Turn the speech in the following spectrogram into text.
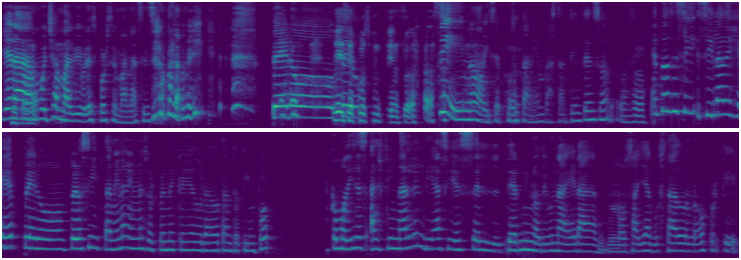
ya era mucha malvibres por semana, sincero para mí. Pero. Sí, se puso intenso. Sí, no, y se puso también bastante intenso. Entonces sí, sí la dejé, pero, pero sí, también a mí me sorprende que haya durado tanto tiempo. Como dices, al final del día, si es el término de una era, nos haya gustado, ¿no? Porque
